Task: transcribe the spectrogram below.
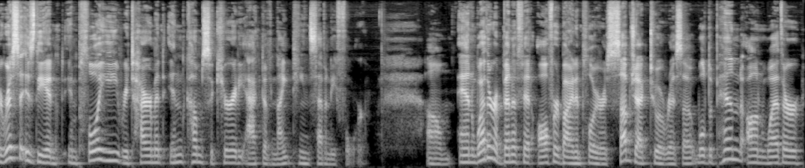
ERISA is the Employee Retirement Income Security Act of 1974. Um, and whether a benefit offered by an employer is subject to ERISA will depend on whether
